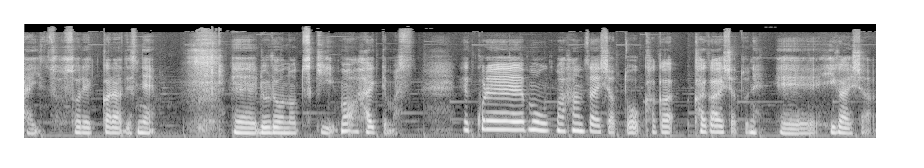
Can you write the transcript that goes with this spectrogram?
はい。それからですね「えー、流浪の月」も入ってます。これも、まあ、犯罪者と加害者とね、えー、被害者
